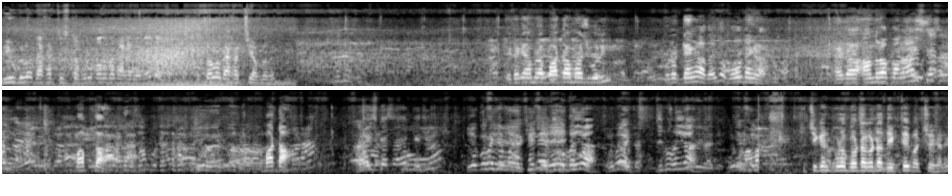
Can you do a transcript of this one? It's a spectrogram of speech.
ভিউগুলো দেখার চেষ্টা করব, কতটা দেখা যায়, তাই তো? চলো, দেখাচ্ছি আপনাদের। এটাকে আমরা বাটা মাছ বলি। ওটা ট্যাংরা, তাই তো? বড় ট্যাংরা। এটা আন্ধ্রা পাঙাশ। পাপ্তা। বাটা। চিকেন পুরো গোটা গোটা দেখতেই পাচ্ছ এখানে।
